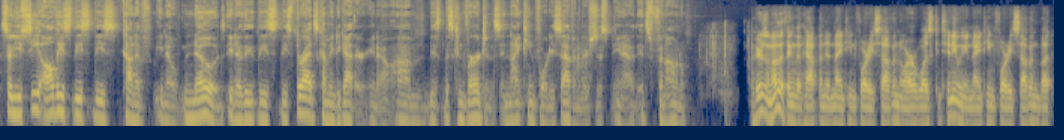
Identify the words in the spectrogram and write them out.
so you see all these these these kind of you know nodes, you know these these threads coming together. You know, um, this this convergence in 1947. There's just you know it's phenomenal. Here's another thing that happened in 1947, or was continuing in 1947. But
